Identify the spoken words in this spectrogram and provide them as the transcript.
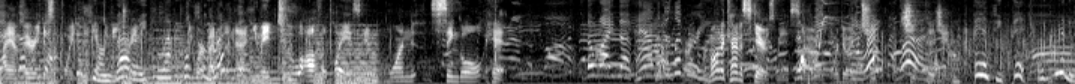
I am very disappointed in you, Dimitri. batter eats left hooks You are better than that. You made two awful plays in one single hit. The windup and the All right, delivery. Ramona kind of scares me, so we're doing cheap, cheap pitching. Fancy pitch would really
